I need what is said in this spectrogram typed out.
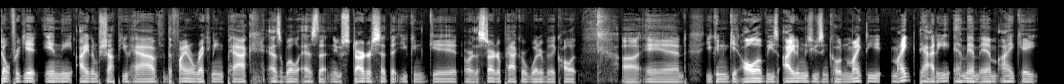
don't forget in the item shop you have the final reckoning pack as well as that new starter set that you can get or the starter pack or whatever they call it uh, and you can get all of these items using code Mike, D Mike Daddy M M M I K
